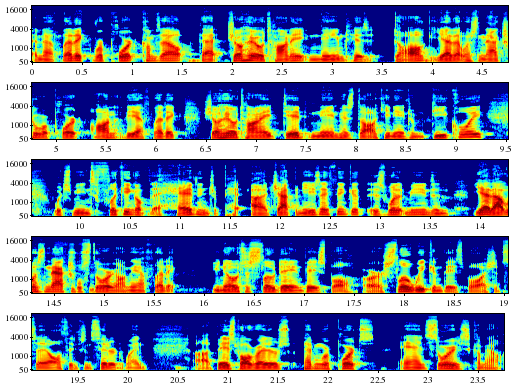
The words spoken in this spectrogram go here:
an athletic report comes out that Shohei Ohtani named his dog. Yeah, that was an actual report on The Athletic. Shohei Ohtani did name his dog. He named him Decoy, which means flicking of the head in Jap- uh, Japanese, I think is what it means. And yeah, that was an actual story on The Athletic. You know, it's a slow day in baseball, or a slow week in baseball, I should say, all things considered, when uh, baseball writers having reports and stories come out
